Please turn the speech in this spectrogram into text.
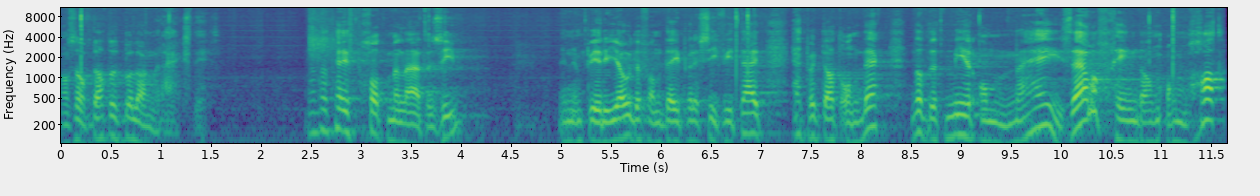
Alsof dat het belangrijkste is. En dat heeft God me laten zien. In een periode van depressiviteit heb ik dat ontdekt, dat het meer om mijzelf ging dan om God.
